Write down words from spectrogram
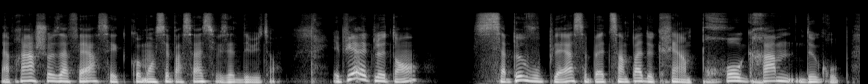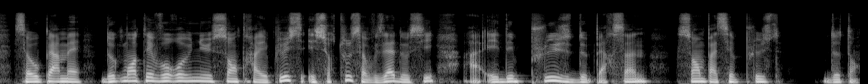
la première chose à faire, c'est de commencer par ça si vous êtes débutant. Et puis avec le temps, ça peut vous plaire, ça peut être sympa de créer un programme de groupe. Ça vous permet d'augmenter vos revenus sans travailler plus et surtout, ça vous aide aussi à aider plus de personnes sans passer plus de temps.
